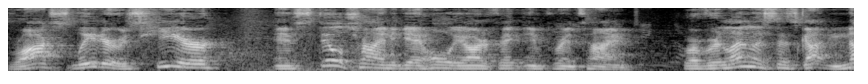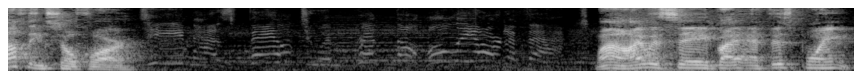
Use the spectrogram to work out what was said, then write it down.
Rock's leader is here and still trying to get Holy Artifact imprint time. Where Relentless has gotten nothing so far. Wow, I would say by at this point,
